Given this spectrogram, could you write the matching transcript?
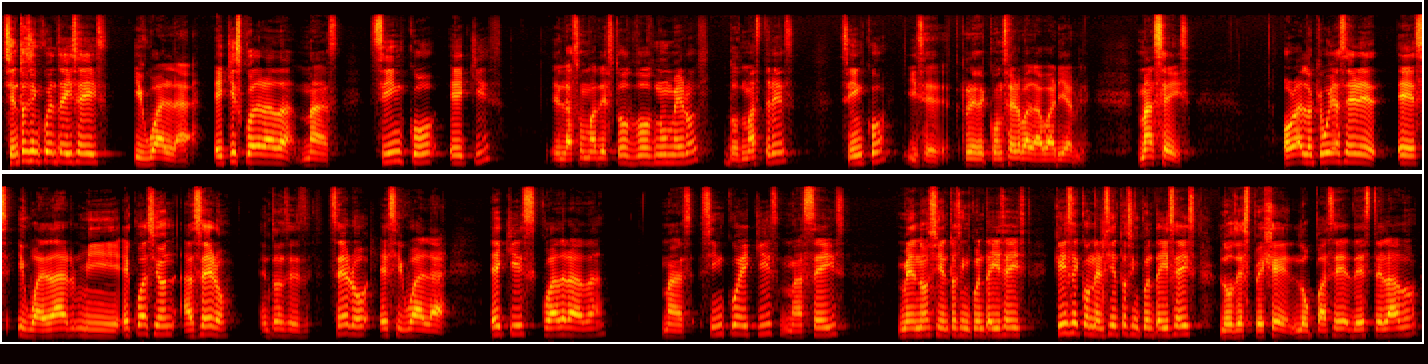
156 igual a x cuadrada más 5x, la suma de estos dos números, 2 más 3, 5, y se conserva la variable, más 6. Ahora lo que voy a hacer es, igualar mi ecuación a 0. Entonces, 0 es igual a x cuadrada más 5x más 6 menos 156. ¿Qué hice con el 156? Lo despejé, lo pasé de este lado.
